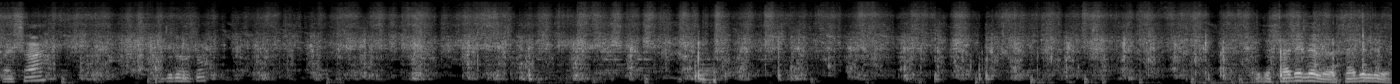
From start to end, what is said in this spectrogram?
পয়সা দূরে হটো সাইডে নিয়ে সাইডে নিয়ে।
